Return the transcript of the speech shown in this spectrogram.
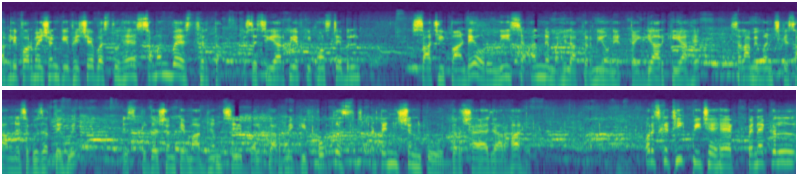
अगली फॉर्मेशन की विषय वस्तु है समन्वय स्थिरता इसे सीआरपीएफ की कांस्टेबल साची पांडे और 19 अन्य महिला कर्मियों ने तैयार किया है सलामी मंच के सामने से गुजरते हुए। इस प्रदर्शन के माध्यम से बल कार्मिक की फोकस्ड अटेंशन को दर्शाया जा रहा है। और इसके ठीक पीछे है पिनेकल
